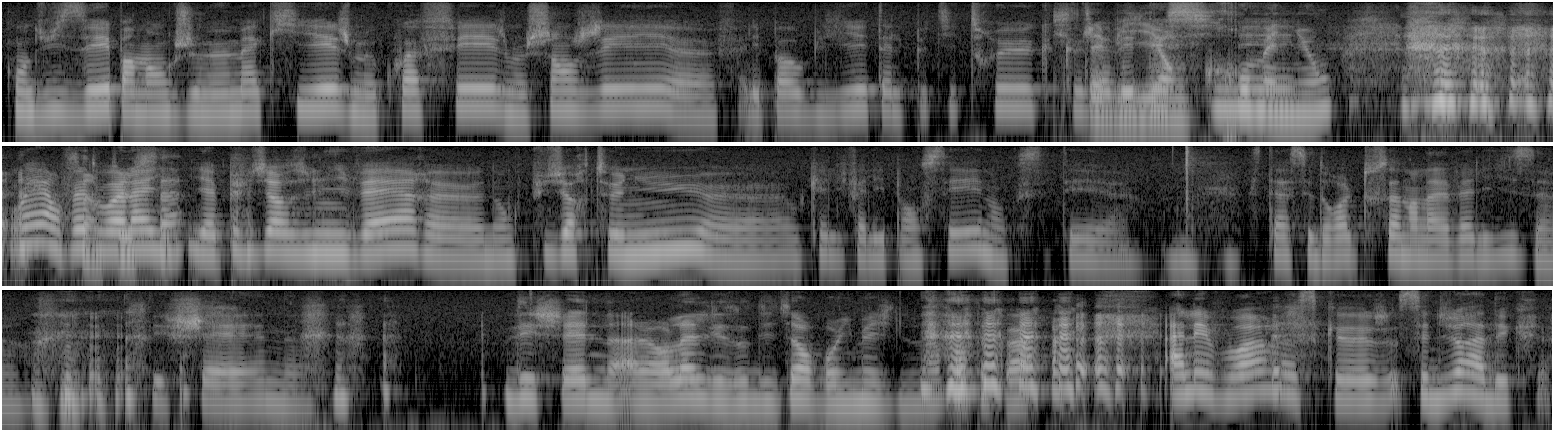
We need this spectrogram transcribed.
conduisait pendant que je me maquillais, je me coiffais, je me changeais. Euh, fallait pas oublier tel petit truc que j'avais dessiné. en Cro-Magnon. ouais, en fait voilà, il y, a plusieurs univers, donc plusieurs tenues auxquelles il fallait penser. Donc c'était mhm. c'était assez drôle tout ça dans la valise, des chaînes des chaînes. Alors là, les auditeurs vont imaginer n'importe quoi. allez voir parce que c'est dur à décrire.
